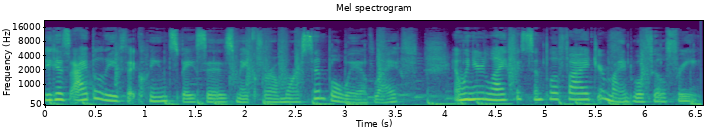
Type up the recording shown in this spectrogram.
because I believe that clean spaces make for a more simple way of life, and when your life is simplified, your mind will feel free.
